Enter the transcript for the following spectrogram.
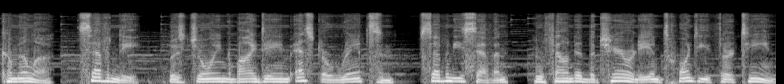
Camilla, 70, was joined by Dame Esther Rantzen, 77, who founded the charity in 2013.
